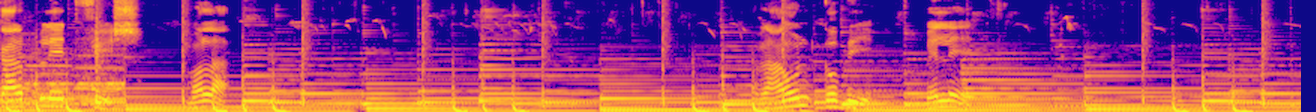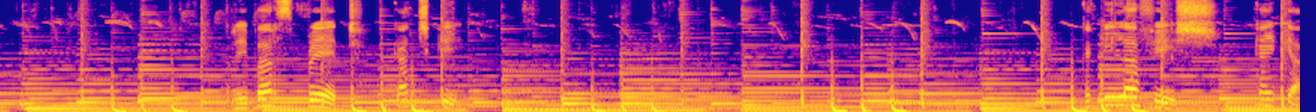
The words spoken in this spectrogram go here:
কার্পলেট ফিশ মলা। রাউন্ড গোবি বেলে রিভার স্প্রেড কাচকি কাকিলা ফিশ কাইকা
